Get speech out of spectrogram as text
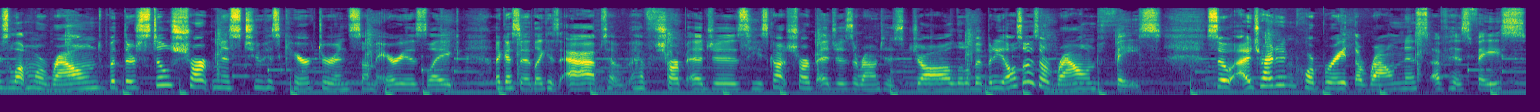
there's a lot more round, but there's still sharpness to his character in some areas. Like, like I said, like his abs have, have sharp edges. He's got sharp edges around his jaw a little bit, but he also has a round face. So I try to incorporate the roundness of his face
